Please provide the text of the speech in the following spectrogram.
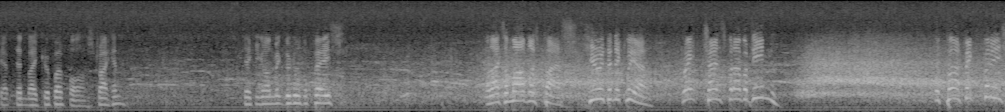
Kept in by Cooper for Strachan. Taking on McDougall for pace. Well, that's a marvellous pass. Hewitt in the clear. Great chance for Aberdeen. The perfect finish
